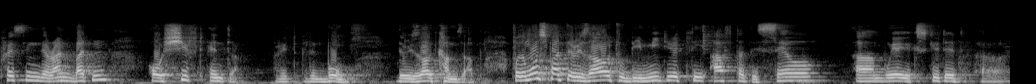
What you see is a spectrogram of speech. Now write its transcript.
pressing the run button or shift enter, right? And then boom, the result comes up. For the most part, the result will be immediately after the cell um, where you executed, uh,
